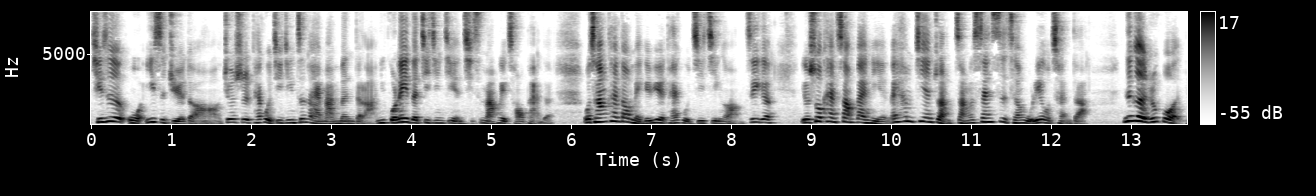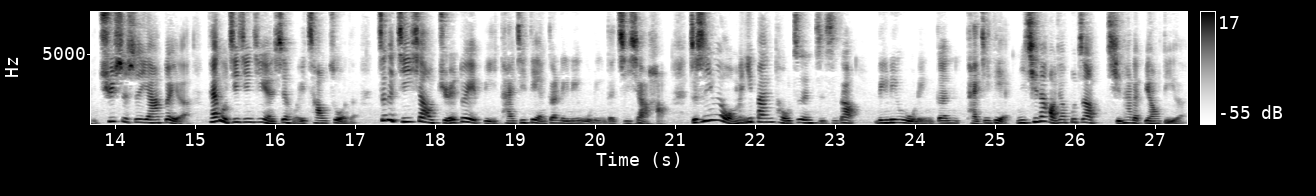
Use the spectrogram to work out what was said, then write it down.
其实我一直觉得啊，就是台股基金真的还蛮闷的啦。你国内的基金经理其实蛮会操盘的，我常常看到每个月台股基金啊，这个有时候看上半年，哎，他们竟然涨涨了三四成、五六成的。那个如果趋势是压对了，台股基金经理是很会操作的，这个绩效绝对比台积电跟零零五零的绩效好。只是因为我们一般投资人只知道零零五零跟台积电，你其他好像不知道其他的标的了。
